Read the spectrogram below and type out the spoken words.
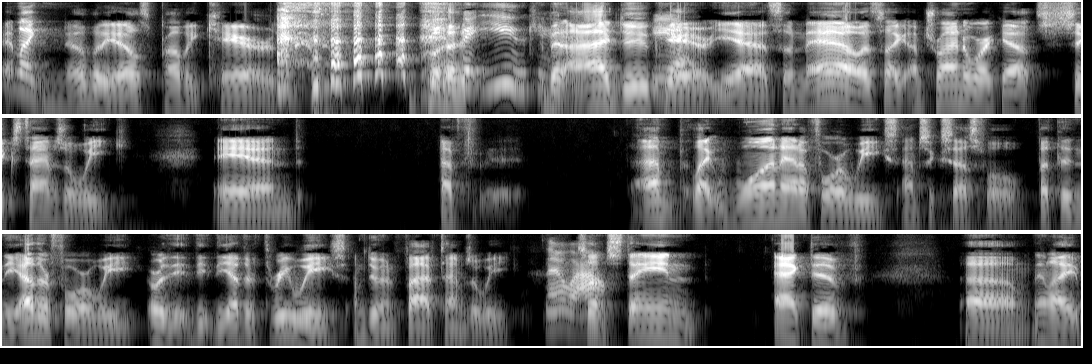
And like nobody else probably cares, but, you care. but I do care. Yeah. So now it's like I'm trying to work out six times a week, and I've I'm like one out of four weeks I'm successful, but then the other four week or the, the, the other three weeks I'm doing five times a week. oh wow. So I'm staying active. Um, and like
